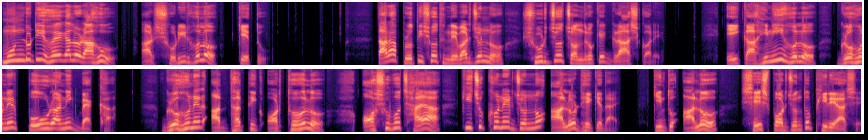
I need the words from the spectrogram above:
মুন্ডুটি হয়ে গেল রাহু আর শরীর হল কেতু। তারা প্রতিশোধ নেবার জন্য সূর্য চন্দ্রকে গ্রাস করে। এই কাহিনী হল গ্রহণের পৌরাণিক ব্যাখ্যা। গ্রহণের আধ্যাত্মিক অর্থ হল অশুভ ছায়া কিছুক্ষণের জন্য আলো ঢেকে দেয়, কিন্তু আলো শেষ পর্যন্ত ফিরে আসে।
